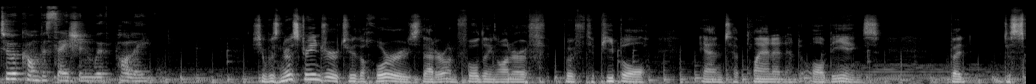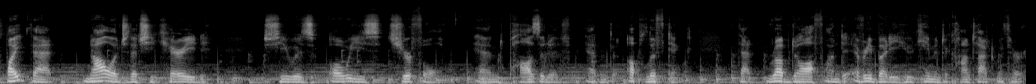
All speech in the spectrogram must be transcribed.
to a conversation with Polly. She was no stranger to the horrors that are unfolding on Earth, both to people and to planet and to all beings. But despite that knowledge that she carried, she was always cheerful and positive and uplifting that rubbed off onto everybody who came into contact with her.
